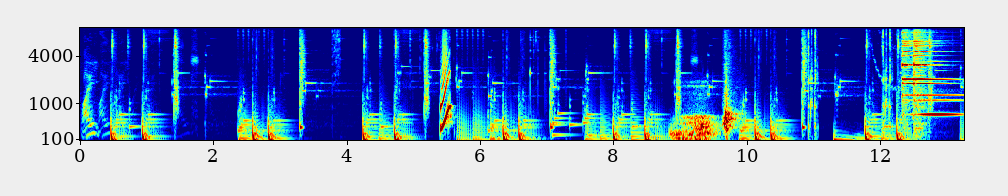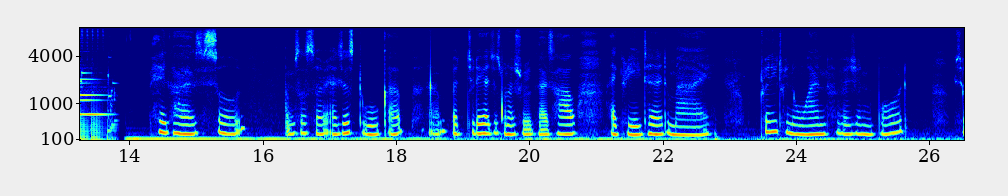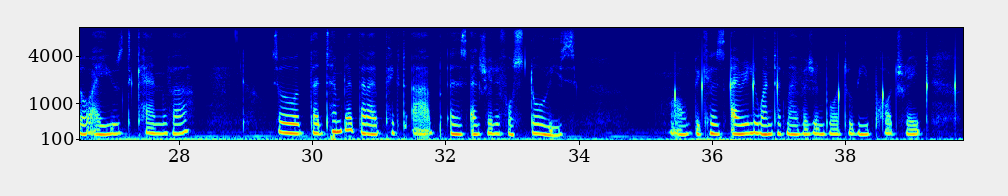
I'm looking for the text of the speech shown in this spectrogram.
Bye. Hey guys, so I'm so sorry. I just woke up, um, but today I just want to show you guys how I created my 2021 vision board. So I used Canva. So the template that I picked up is actually for stories. Well, because I really wanted my vision board to be portrait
